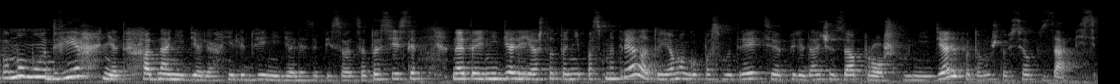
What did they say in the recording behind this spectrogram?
по-моему, две, нет, одна неделя или две недели записывается. То есть, если на этой неделе я что-то не посмотрела, то я могу посмотреть передачу за прошлую неделю, потому что все в записи.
